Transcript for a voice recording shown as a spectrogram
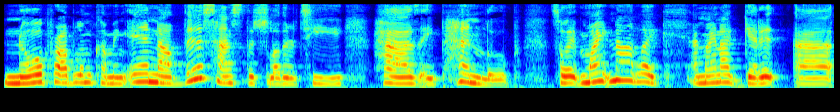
no problem coming in. Now this hand stitch leather tee has a pen loop. So it might not like, I might not get it at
